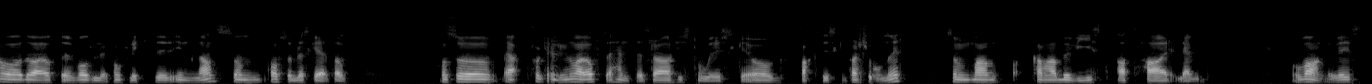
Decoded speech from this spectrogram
Og det var jo ofte voldelige konflikter innenlands som også ble skrevet om. Og så, ja, Fortellingene var jo ofte hentet fra historiske og faktiske personer som man kan ha bevist at har levd. Og vanligvis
